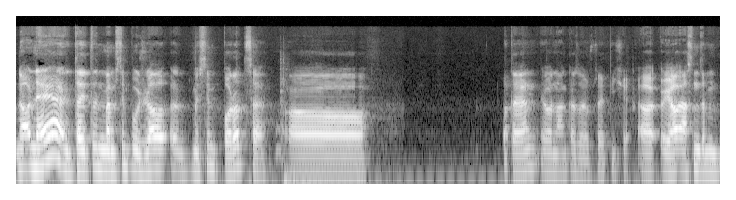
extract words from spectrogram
No ne, tady ten mem jsem používal, myslím, po roce. Uh ten, jo, nákaza, to je píše. Uh, jo, já jsem tam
